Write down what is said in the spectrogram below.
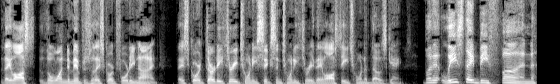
they lost the one to Memphis where they scored 49. They scored 33, 26 and 23. They lost each one of those games. But at least they'd be fun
